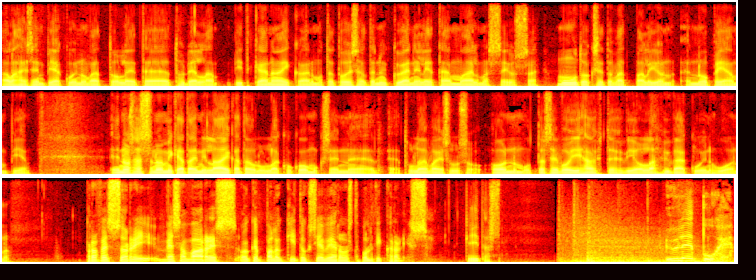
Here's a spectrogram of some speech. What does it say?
alhaisempia kuin ovat olleet todella pitkään aikaan, mutta toisaalta nykyään eletään maailmassa, jossa muutokset ovat paljon nopeampia. En osaa sanoa mikä tai millä aikataululla kokoomuksen tulevaisuus on, mutta se voi ihan yhtä hyvin olla hyvä kuin huono. Professori Vesa Vares, oikein paljon kiitoksia vierailusta Politiikka-radiossa. Kiitos. Yle Puhe.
